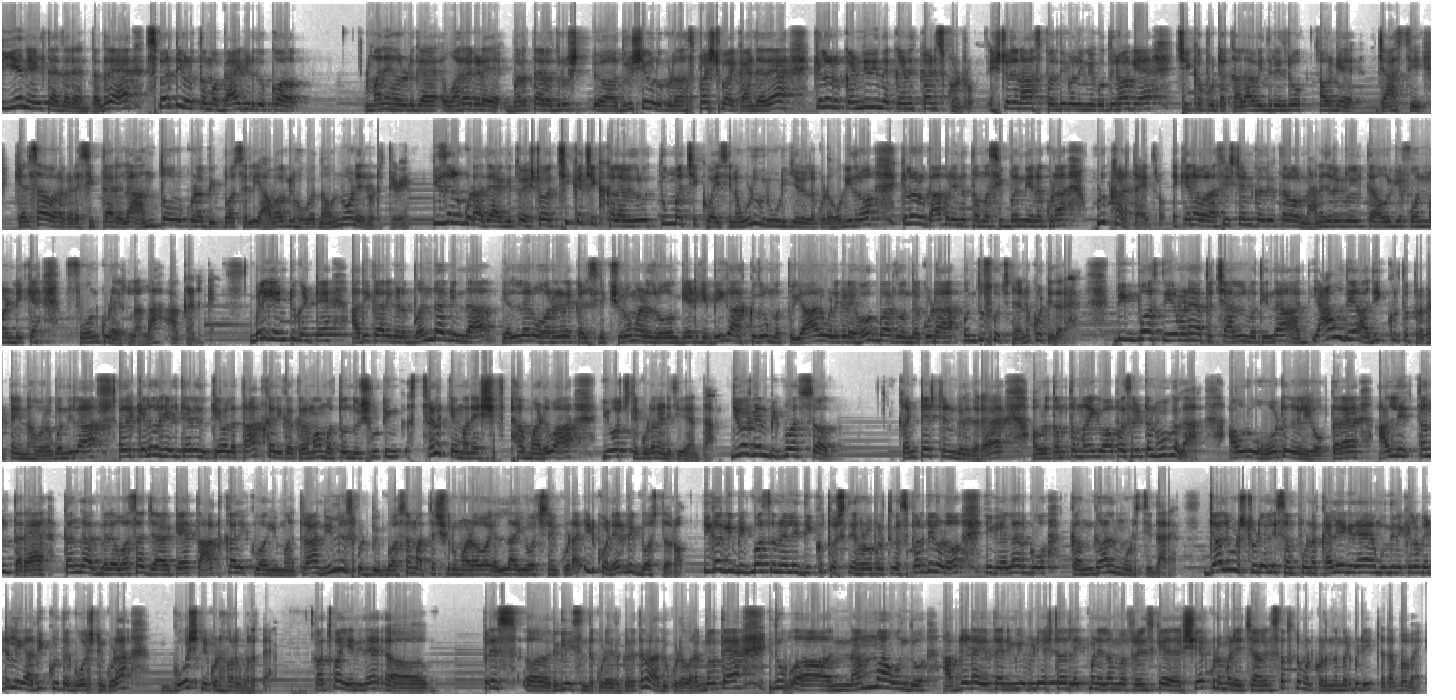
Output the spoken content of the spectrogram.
ಏನು ಹೇಳ್ತಾ ಇದ್ದಾರೆ ಅಂತಂದ್ರೆ, ಸ್ಪರ್ಧಿಗಳು ತಮ್ಮ ಬ್ಯಾಗ್ ಹಿಡಿದು ಮನೆ ಹೊರಡುಗೆ, ಹೊರಗಡೆ ಬರ್ತಾ ಇರೋ ದೃಶ್ ದೃಶ್ಯಗಳು ಕೂಡ ಸ್ಪಷ್ಟವಾಗಿ ಕಾಣ್ತಾ ಇದೆ. ಕೆಲವರು ಕಣ್ಣೀರಿಂದ ಕಣ್, ಕಾಣಿಸ್ಕೊಂಡ್ರು. ಎಷ್ಟೋ ಜನ ಸ್ಪರ್ಧಿಗಳು ನಿಮಗೆ ಗೊತ್ತಿರೋ ಹಾಗೆ ಚಿಕ್ಕ ಪುಟ್ಟ ಕಲಾವಿದರಿದ್ರು, ಅವ್ರಿಗೆ ಜಾಸ್ತಿ ಕೆಲಸ ಹೊರಗಡೆ ಸಿಗ್ತಾ ಇರಲಿಲ್ಲ. ಅಂಥವ್ರು ಕೂಡ ಬಿಗ್ ಬಾಸಲ್ಲಿ ಯಾವಾಗಲೂ ಹೋಗೋದು ನಾವು ನೋಡೇ ನೋಡ್ತೀವಿ ಈಸಲು ಕೂಡ ಅದೇ ಆಗಿತ್ತು. ಎಷ್ಟೋ ಚಿಕ್ಕ ಚಿಕ್ಕ ಕಲಾವಿದರು, ತುಂಬಾ ಚಿಕ್ಕ ವಯಸ್ಸಿನ ಹುಡುಗರು, ಹುಡುಗಿಯರೆಲ್ಲ ಕೂಡ ಹೋಗಿದ್ರು. ಕೆಲವರು ಗಾಬರಿಯಿಂದ ತಮ್ಮ ಸಿಬ್ಬಂದಿಯನ್ನು ಕೂಡ ಹುಡುಕಾಡ್ತಾ ಇದ್ರು. ಯಾಕೆಂದ್ರೆ ಅವ್ರ ಅಸಿಸ್ಟೆಂಟ್ಗಳಿರ್ತಾರೆ ಅವ್ರ ಮ್ಯಾನೇಜರ್ಗಳಿರ್ತಾರೆ ಅವ್ರಿಗೆ ಫೋನ್ ಮಾಡಲಿಕ್ಕೆ ಫೋನ್ ಕೂಡ ಇರಲಿಲ್ಲ ಆ ಕಾರಣಕ್ಕೆ. ಬೆಳಿಗ್ಗೆ ಎಂಟು ಗಂಟೆ ಅಧಿಕಾರಿಗಳು ಬಂದಾಗಿಂದ ಎಲ್ಲರೂ ಹೊರಗಡೆ ಕಳಿಸ್ಲಿಕ್ಕೆ ಶುರು ಮಾಡಿದ್ರು. ಗೇಟ್ಗೆ ಬೀಗ ಹಾಕಿದ್ರು ಮತ್ತು ಯಾರು ಒಳಗಡೆ ಹೋಗಬಾರ್ದು ಅಂತ ಕೂಡ ಒಂದು ಸೂಚನೆಯನ್ನು ಕೊಟ್ಟಿದ್ದಾರೆ. ಬಿಗ್ ಬಾಸ್ ನಿರ್ವಹಣೆ ಅಥವಾ ಚಾನೆಲ್ ವತಿಯಿಂದ ಯಾವುದೇ ಅಧಿಕೃತ ಪ್ರಕಟಣೆ ಇನ್ನು ಹೊರಗೆ ಬಂದಿಲ್ಲ. ಆದರೆ ಕೆಲವರು ಹೇಳ್ತಾರೆ ಇದು ಕೇವಲ ತಾತ್ಕಾಲಿಕ ಕ್ರಮ, ಮತ್ತೊಂದು ಶೂಟಿಂಗ್ ಸ್ಥಳಕ್ಕೆ ಮನೆ ಶಿಫ್ಟ್ ಮಾಡುವ ಯೋಚನೆ ಕೂಡ ನಡೀತಿದೆ ಅಂತ. ಇವಾಗ ಏನು ಬಿಗ್ ಬಾಸ್ ಕಂಟೆಸ್ಟೆಂಟ್ಗಳಿದ್ದಾರೆ ಅವರು ತಮ್ಮ ತಮ್ಮ ಮನೆಗೆ ವಾಪಸ್ ರಿಟರ್ನ್ ಹೋಗಲ್ಲ. ಅವರು ಹೋಟೆಲ್ಗಳಿಗೆ ಹೋಗ್ತಾರೆ, ಅಲ್ಲಿ ತಂಗ್ತಾರೆ ತಂಗಾದ್ಮೇಲೆ ಹೊಸ ಜಾಗಕ್ಕೆ ತಾತ್ಕಾಲಿಕವಾಗಿ ಮಾತ್ರ ನಿಲ್ಲಿಸ್ಬಿಟ್ಟು ಬಿಗ್ ಬಾಸ್ ಮತ್ತೆ ಶುರು ಮಾಡೋ ಎಲ್ಲ ಯೋಚನೆ ಕೂಡ ಇಟ್ಕೊಂಡಿರೋ ಬಿಗ್ ಬಾಸ್ದವರು ಹೀಗಾಗಿ ಬಿಗ್ ಬಾಸ್ ಮನೆಯಲ್ಲಿ ದಿಕ್ಕು ತೋರಿಸದೆ ಹೊರಬರ್ತಿರುವ ಸ್ಪರ್ಧಿಗಳು ಈಗ ಎಲ್ಲರಿಗೂ ಕಂಗಾಲ್ ಮೂಡಿಸ್ತಿದ್ದಾರೆ. ಜಾಲಿವುಡ್ ಸ್ಟುಡಿಯೋಲಿ ಸಂಪೂರ್ಣ ಖಾಲಿಯಾಗಿದೆ. ಮುಂದಿನ ಕೆಲವು ಗಂಟೆಯಲ್ಲಿ ಅಧಿಕೃತ ಘೋಷಣೆ ಕೂಡ ಘೋಷಣೆ ಕೂಡ ಹೊರಗೆ ಬರುತ್ತೆ. ಅಥವಾ ಏನಿದೆ ಪ್ರೆಸ್ ರಿಲೀಸ್ ಅಂತ ಕೂಡ ಕರೀತಾರೆ ಅದು ಕೂಡ ಹೊರಗೆ ಬರುತ್ತೆ. ಇದು ನಮ್ಮ ಒಂದು ಅಪ್ಡೇಟ್ ಆಗಿರುತ್ತೆ. ನಿಮಗೆ ವಿಡಿಯೋ ಇಷ್ಟ ಲೈಕ್ ಮಾಡಿ, ನಮ್ಮ ಫ್ರೆಂಡ್ಸ್ಗೆ ಶೇರ್ ಕೂಡ ಮಾಡಿ ಚಾನಲ್ಗೆ ಸಬ್ಸ್ಕ್ರೈಬ್ ಮಾಡ್ಕೊಳ್ಳೋದು ಮರಿಬಿಡಿ. ಟಾಟಾ ಬಾಯ್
